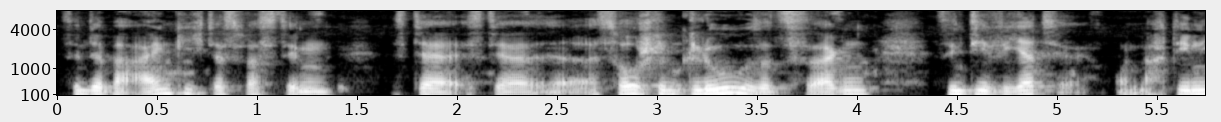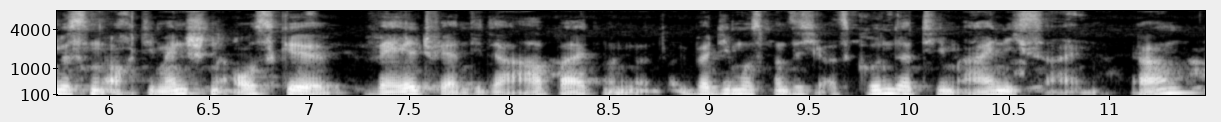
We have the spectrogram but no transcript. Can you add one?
sind aber eigentlich das, was den, ist der, ist der äh, Social Glue sozusagen, sind die Werte. Und nach denen müssen auch die Menschen ausgewählt werden, die da arbeiten. Und über die muss man sich als Gründerteam einig sein. Ja.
